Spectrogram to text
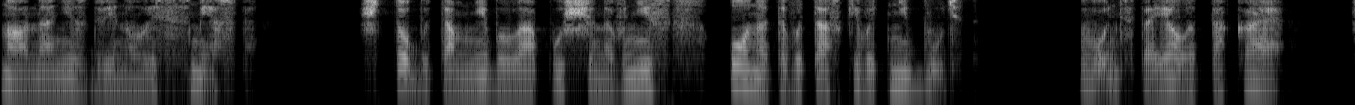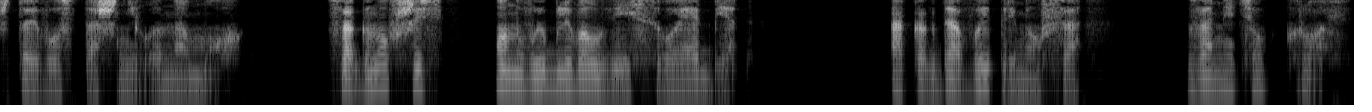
но она не сдвинулась с места. Что бы там ни было опущено вниз, он это вытаскивать не будет. Вонь стояла такая, что его стошнило на мох. Согнувшись, он выблевал весь свой обед. А когда выпрямился, заметил кровь.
